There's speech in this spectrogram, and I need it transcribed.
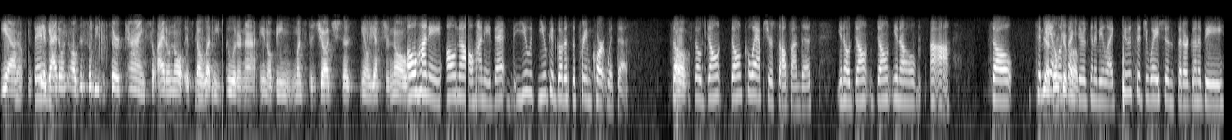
Yeah, Yep. the Say thing it is, I don't know. This will be the third time, so I don't know if they'll Mhm. let me do it or not. You know, being once the judge says, you know, yes or no. Oh, honey. Oh no, honey. That you you could go to Supreme Court with this. So Oh. so don't don't collapse yourself on this. You know, don't don't you know, uh-uh. So to me Yeah, it looks like up. there's going to be like two situations that are going to be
